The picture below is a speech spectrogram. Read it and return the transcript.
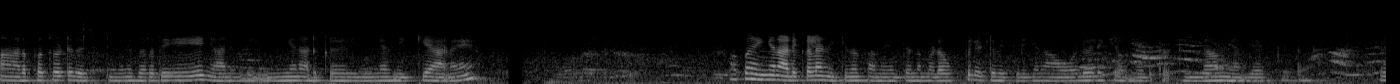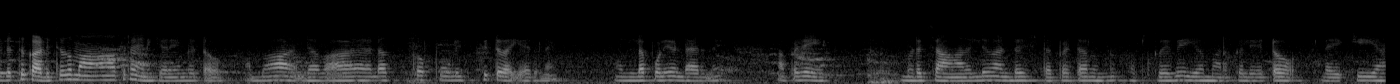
അടുപ്പത്തോട്ട് വെച്ചിട്ട് ഇങ്ങനെ വെറുതെ ഞാനിവിടെ ഇങ്ങനെ അടുക്കളയിൽ ഇങ്ങനെ നിൽക്കുകയാണേ. അപ്പോൾ ഇങ്ങനെ അടുക്കളയിൽ നിൽക്കുന്ന സമയത്ത് നമ്മുടെ ഉപ്പിലിട്ട് വെച്ചിരിക്കുന്ന ആ ഓലോലയ്ക്ക് ഒന്ന് എടുത്ത് തിന്നാമെന്ന് ഞാൻ വിചാരിച്ചു കേട്ടോ. എടുത്ത് കടിച്ചത് മാത്രമേ എനിക്കറിയാം കേട്ടോ. അമ്മ എന്റെ വാടൊക്കെ പുളിച്ചിട്ട് വയ്യായിരുന്നേ. നല്ല പുളി ഉണ്ടായിരുന്നേ അപ്പോഴേ നമ്മുടെ ചാനൽ കണ്ട് ഇഷ്ടപ്പെട്ടാൽ ഒന്ന് സബ്സ്ക്രൈബ് ചെയ്യാൻ മറക്കല്ലേ കേട്ടോ ലൈക്ക് ചെയ്യാൻ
